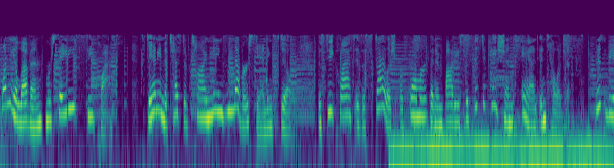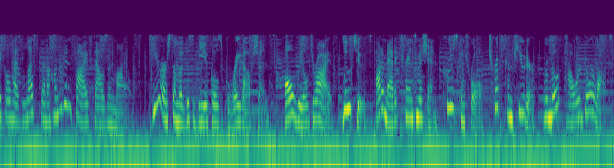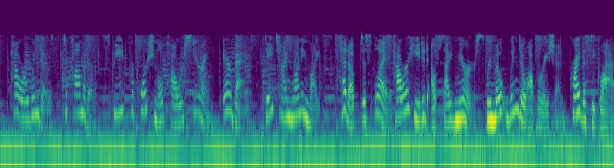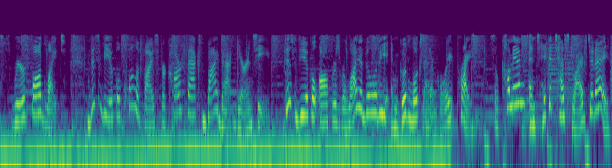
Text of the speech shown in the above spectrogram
2011 Mercedes C-Class. Standing the test of time means never standing still. The C-Class is a stylish performer that embodies sophistication and intelligence. This vehicle has less than 105,000 miles. Here are some of this vehicle's great options. All-wheel drive, Bluetooth, automatic transmission, cruise control, trip computer, remote power door locks, power windows, tachometer, speed proportional power steering, airbags, daytime running lights, head-up display, power heated outside mirrors, remote window operation, privacy glass, rear fog light. This vehicle qualifies for Carfax buyback guarantee. This vehicle offers reliability and good looks at a great price. So come in and take a test drive today.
